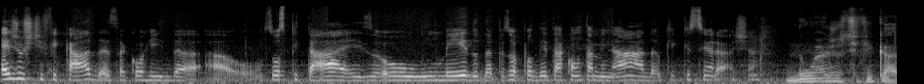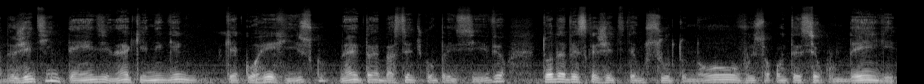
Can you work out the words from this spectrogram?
é justificada essa corrida aos hospitais ou um medo da pessoa poder estar contaminada? O que, que o senhor acha? Não é justificado. A gente entende né, que ninguém quer correr risco, né, então é bastante compreensível. Toda vez que a gente tem um surto novo, isso aconteceu com dengue,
